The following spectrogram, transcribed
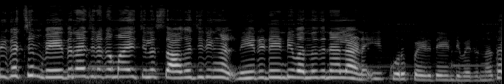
തികച്ചും വേദനാജനകമായ ചില സാഹചര്യങ്ങൾ നേരിടേണ്ടി വന്നതിനാലാണ് ഈ കുറിപ്പ് എഴുതേണ്ടി വരുന്നത്.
